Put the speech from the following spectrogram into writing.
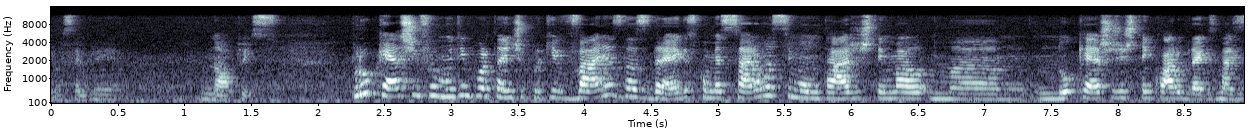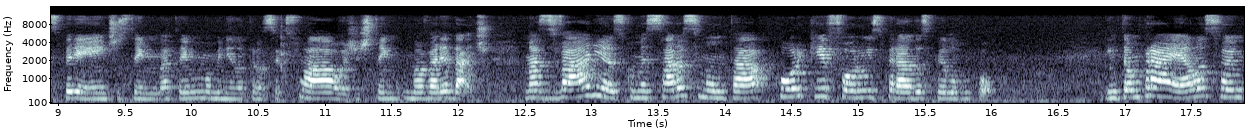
Eu sempre noto isso. Pro casting foi muito importante, porque várias das drags começaram a se montar. A gente tem uma. uma- no casting a gente tem, claro, drags mais experientes, tem até uma menina transexual, a gente tem uma variedade. Mas várias começaram a se montar porque foram inspiradas pelo RuPaul. Então, pra elas, foi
